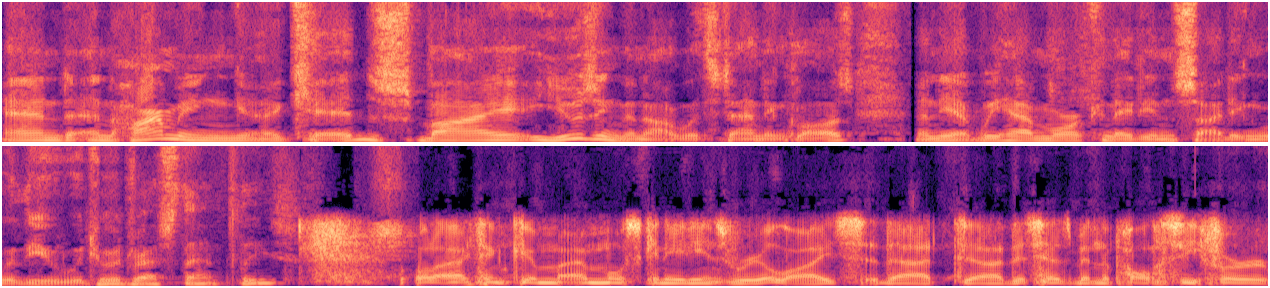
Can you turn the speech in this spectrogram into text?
and and harming uh, kids by using the notwithstanding clause, and yet we have more Canadians siding with you. Would you address that, please? Well, I think um, uh, most Canadians realize that uh, this has been the policy for,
